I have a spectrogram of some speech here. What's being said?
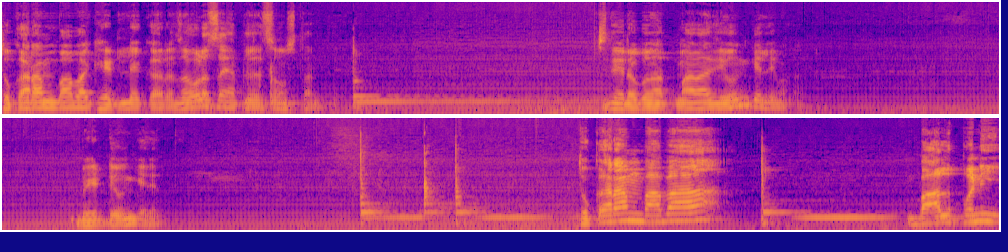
तुकाराम बाबा खेडलेकर जवळच आहे आपल्याला संस्थान. ते रघुनाथ महाराज येऊन गेले मला. भेट देऊन गेलेत तुकाराम बाबा बालपणी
